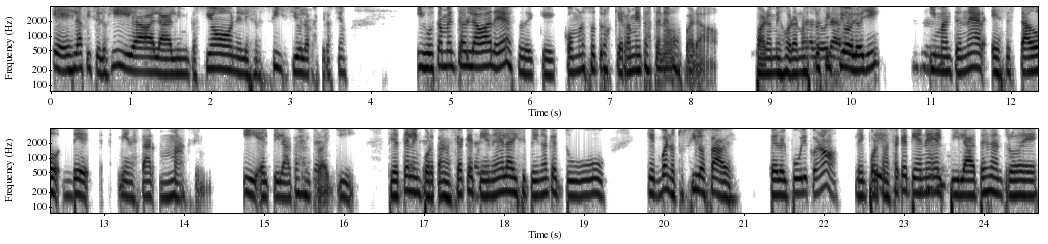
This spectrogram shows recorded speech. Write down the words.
que es la fisiología, la alimentación, el ejercicio, la respiración. Y justamente hablaba de eso, de que cómo nosotros, qué herramientas tenemos para, para mejorar nuestra fisiología y mantener ese estado de bienestar máximo. Y el Pilates entró allí. Fíjate la importancia que tiene la disciplina que tú, que bueno, tú sí lo sabes, pero el público no. La importancia que tiene el Pilates dentro de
